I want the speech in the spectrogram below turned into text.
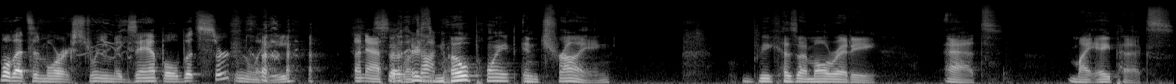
Well, that's a more extreme example, but certainly an aspect we're there's no point in trying because I'm already at my apex.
